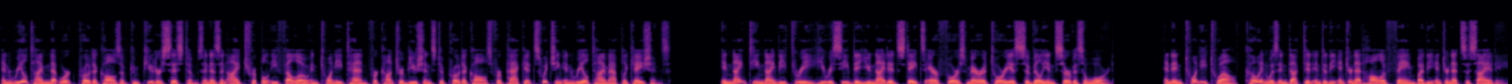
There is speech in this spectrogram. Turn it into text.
and real-time network protocols of computer systems and as an IEEE Fellow in 2010 for contributions to protocols for packet switching in real-time applications. In 1993 he received a United States Air Force Meritorious Civilian Service Award and in 2012, Cohen was inducted into the Internet Hall of Fame by the Internet Society.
